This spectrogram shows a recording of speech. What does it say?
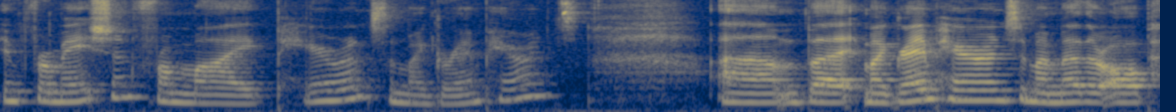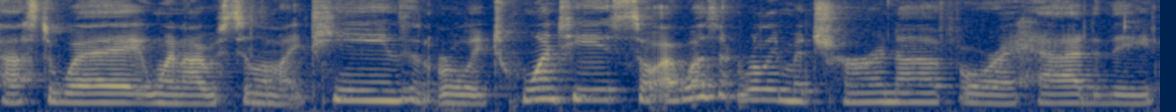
information from my parents and my grandparents. Um, but my grandparents and my mother all passed away when I was still in my teens and early 20s, so I wasn't really mature enough or I had the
